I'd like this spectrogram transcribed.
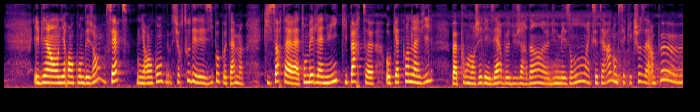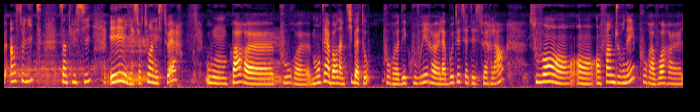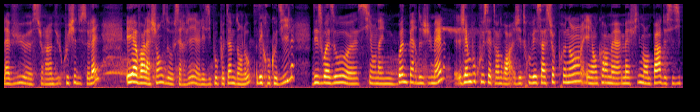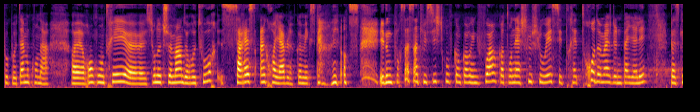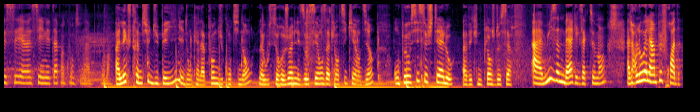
eh bien, on y rencontre des gens, certes, on y rencontre surtout des hippopotames qui sortent à la tombée de la nuit, qui partent euh, aux quatre coins de la ville bah, pour manger les herbes du jardin euh, d'une maison, etc. Donc c'est quelque chose un peu euh, insolite, Sainte-Lucie. Et il y a surtout un estuaire où on part euh, pour monter à bord d'un petit bateau pour découvrir la beauté de cet estuaire-là souvent en, fin de journée pour avoir euh, la vue euh, sur un du coucher du soleil et avoir la chance d'observer euh, les hippopotames dans l'eau, des crocodiles, des oiseaux si on a une bonne paire de jumelles. J'aime beaucoup cet endroit. J'ai trouvé ça surprenant et encore ma, ma fille m'en parle de ces hippopotames qu'on a rencontrés sur notre chemin de retour. Ça reste incroyable comme expérience. Et donc pour ça, Sainte-Lucie, je trouve qu'encore une fois, quand on est à Chlouchloué, c'est très trop dommage de ne pas y aller parce que euh, c'est une étape incontournable pour moi. À l'extrême sud du pays et donc à la pointe du continent, là où se rejoignent les océans Atlantiques et Indiens, on peut aussi se jeter à l'eau avec une planche de surf. À Muizenberg exactement. Alors l'eau elle est un peu froide.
